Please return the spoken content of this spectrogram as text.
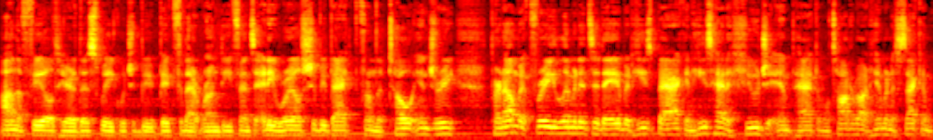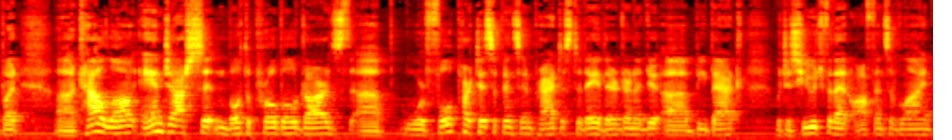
on the field here this week, which would be big for that run defense. Eddie Royal should be back from the toe injury. Pernell McPhee limited today, but he's back and he's had a huge impact, and we'll talk about him in a second. But uh, Kyle Long and Josh Sitton, both the Pro Bowl guards, uh, were full participants in practice today. They're going to uh, be back, which is huge for that offensive line,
